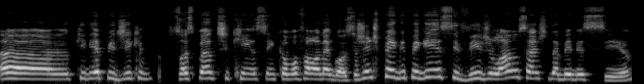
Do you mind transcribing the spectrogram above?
Uh, queria pedir que só espera um tiquinho assim que eu vou falar um negócio. A gente peguei, peguei esse vídeo lá no site da BBC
